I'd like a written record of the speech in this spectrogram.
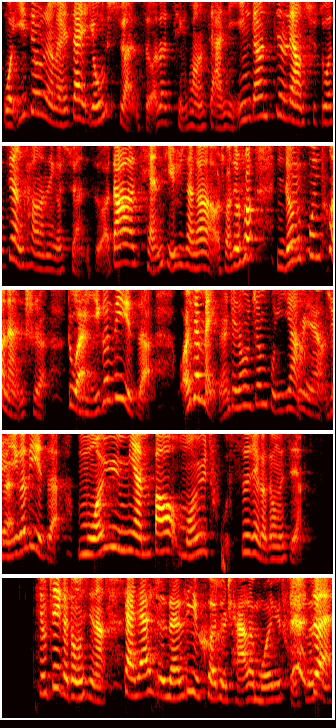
我依旧认为在有选择的情况下，你应该尽量去做健康的那个选择。当然了，前提是像刚刚老师说，就是说你东西不能特难吃。对举一个例子，而且每个人这东西真不一样。不一样举一个例子，魔芋面包、魔芋吐司这个东西，就这个东西呢，大家现在立刻去查了魔芋吐司是什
